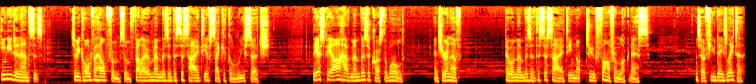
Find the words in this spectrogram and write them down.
He needed answers, so he called for help from some fellow members of the Society of Psychical Research. The SPR have members across the world, and sure enough, there were members of the society not too far from Loch Ness. And so a few days later,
